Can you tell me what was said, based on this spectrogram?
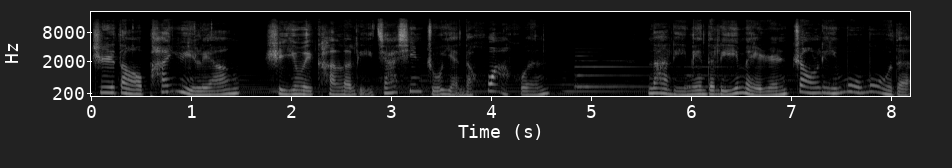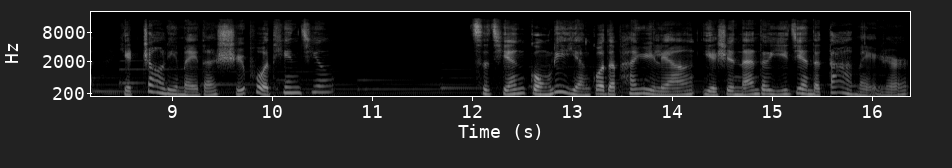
知道潘玉良，是因为看了李嘉欣主演的《画魂》，那里面的李美人赵丽木木的，也赵丽美的石破天惊。此前巩俐演过的潘玉良也是难得一见的大美人儿，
